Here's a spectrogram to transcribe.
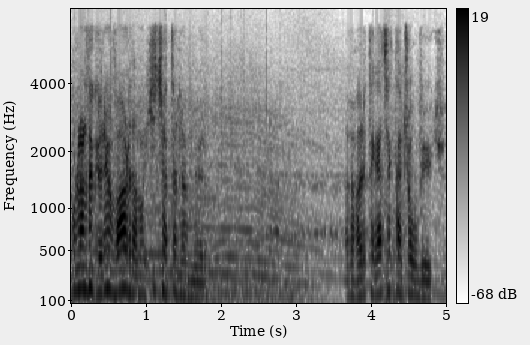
Buralarda görev vardı ama hiç hatırlamıyorum. Abi harita gerçekten çok büyük.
